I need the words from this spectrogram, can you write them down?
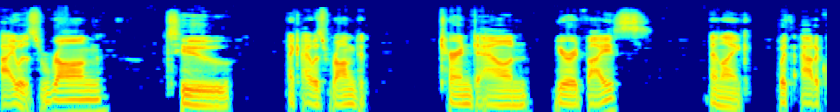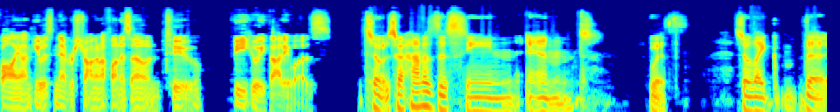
I was wrong to, like, I was wrong to turn down your advice. And, like, without Aqualion, he was never strong enough on his own to be who he thought he was. So so how does this scene end with so like the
